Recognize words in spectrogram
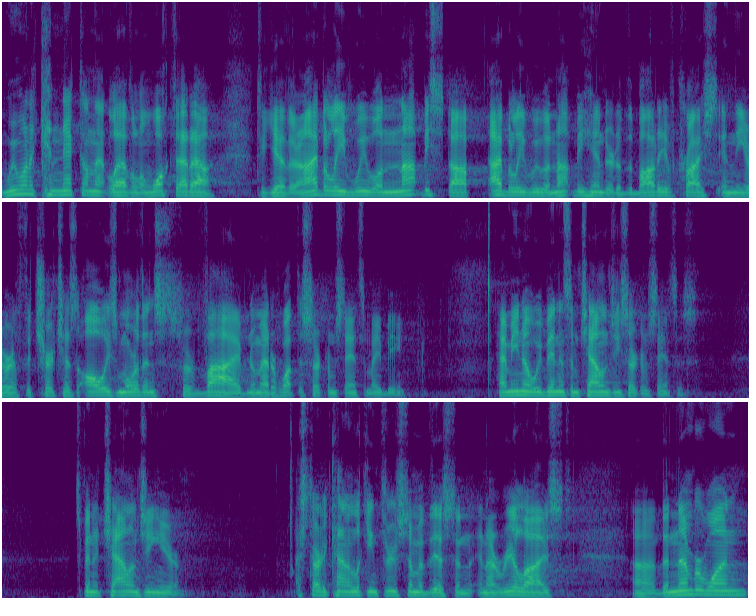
We want to connect on that level and walk that out together. And I believe we will not be stopped. I believe we will not be hindered of the body of Christ in the earth. The church has always more than survived, no matter what the circumstance may be. How many know we've been in some challenging circumstances? It's been a challenging year. I started kind of looking through some of this and, and I realized uh, the number one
